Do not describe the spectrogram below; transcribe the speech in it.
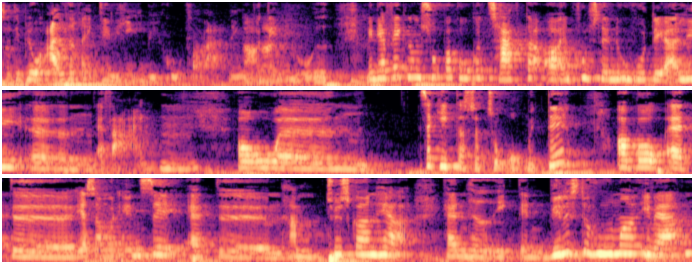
så det blev aldrig rigtig en helt vildt god forretning Nej. på den måde. Mm. Men jeg fik nogle super gode kontakter og en fuldstændig uvurderlig øh, erfaring. Mm. Og øh, så gik der så to år med det, og hvor at øh, jeg så måtte indse, at øh, ham tyskeren her, han havde ikke den vildeste humor i verden,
